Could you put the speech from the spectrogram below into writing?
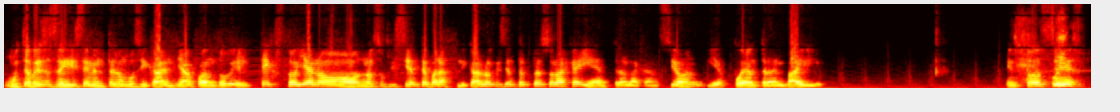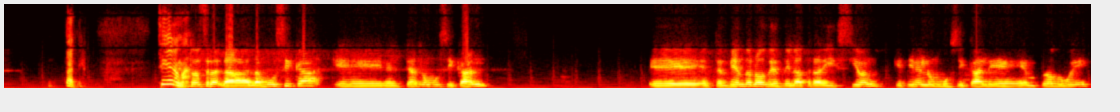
Muchas veces se dice en el teatro musical ya cuando el texto ya no, no es suficiente para explicar lo que siente el personaje y entra la canción y después entra el baile. Entonces, entonces la, la, música eh, en el teatro musical eh, entendiéndolo desde la tradición que tienen los musicales en Broadway,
